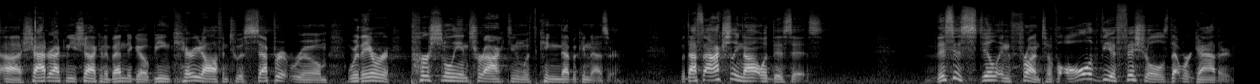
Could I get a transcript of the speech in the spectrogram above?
uh, Shadrach, Meshach, and Abednego being carried off into a separate room where they were personally interacting with King Nebuchadnezzar. But that's actually not what this is. This is still in front of all of the officials that were gathered.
